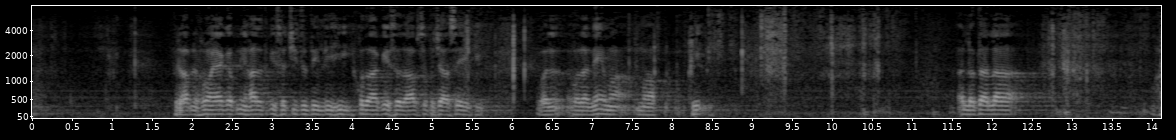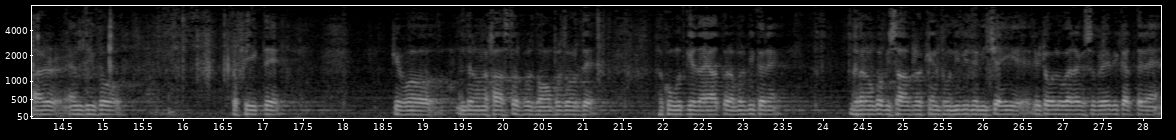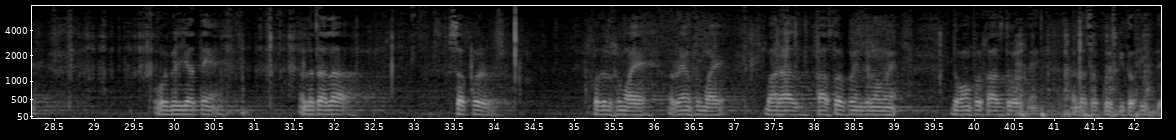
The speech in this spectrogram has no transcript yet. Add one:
پھر آپ نے فرمایا کہ اپنی حالت کی سچی تبدیلی ہی خدا کے اس عذاب سے بچا سے ایک والا نے معافی اللہ تعالیٰ ہر احمدی کو تفیق دے کہ وہ ان دنوں میں خاص طور پر دعاؤں پر زور دے۔ حکومت کی ہدایات پر عمل بھی کریں، گھروں کو بھی صاف رکھیں، دھونی بھی دینی چاہیے، ڈیٹول وغیرہ کے سپرے بھی کرتے رہیں، وہ مل جاتے ہیں۔ اللہ تعالیٰ سب پر فضل فرمائے اور رحم فرمائے۔ بہرحال خاص طور پر ان دنوں میں دعاؤں پر خاص طور دیں۔ اللہ سب کو اس کی توفیق دے۔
